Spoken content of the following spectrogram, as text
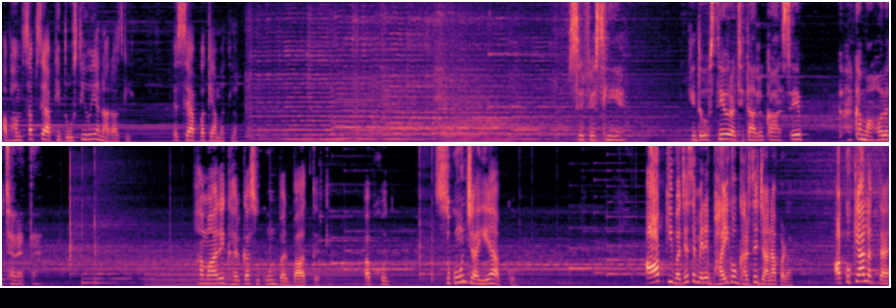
اب ہم سب سے آپ کی دوستی ہو یا ناراضگی؟ اس سے آپ کا کیا مطلب؟ صرف اس لیے کہ دوستی اور اچھے تعلقات سے گھر کا ماحول اچھا رہتا ہے۔ ہمارے گھر کا سکون برباد کر کے۔ اب خود سکون چاہیے آپ کو۔ آپ کی وجہ سے میرے بھائی کو گھر سے جانا پڑا۔ آپ کو کیا لگتا ہے؟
